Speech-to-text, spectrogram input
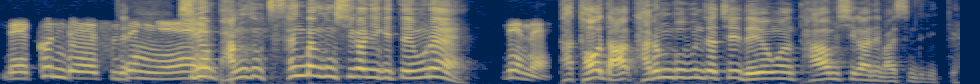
네. 근데 네, 선생님. 지금 방송 생방송 시간이기 때문에 네네. 다더 다른 부분 자체의 내용은 다음 시간에 말씀드릴게요.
